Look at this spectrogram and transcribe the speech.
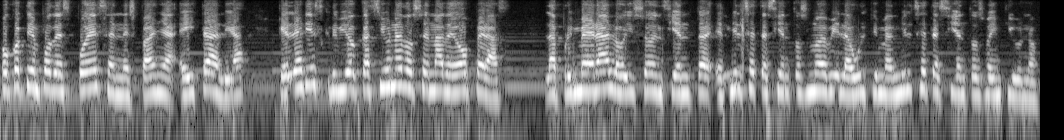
Poco tiempo después, en España e Italia, Kelleri escribió casi una docena de óperas. La primera lo hizo en, en 1709 y la última en 1721.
